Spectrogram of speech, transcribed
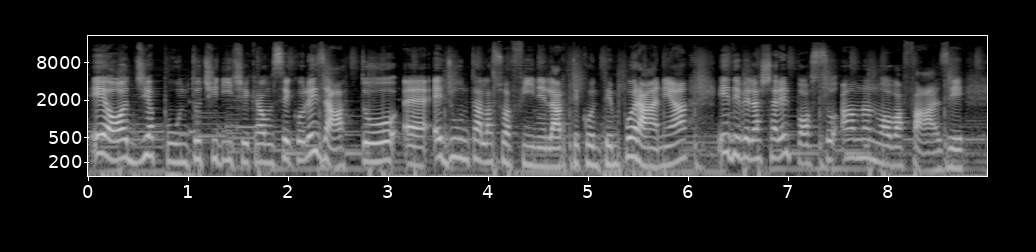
e oggi appunto ci dice che a un secolo esatto eh, è giunta alla sua fine l'arte contemporanea e deve lasciare il posto a una nuova fase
